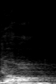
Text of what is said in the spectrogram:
know,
